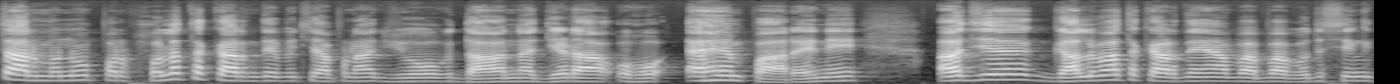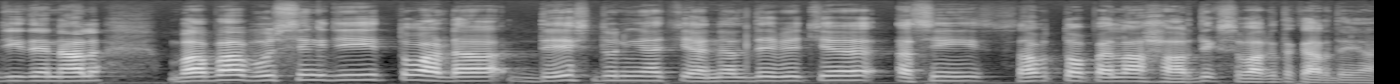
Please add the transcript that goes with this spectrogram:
ਧਰਮ ਨੂੰ ਪ੍ਰਫੁੱਲਤ ਕਰਨ ਦੇ ਵਿੱਚ ਆਪਣਾ ਯੋਗਦਾਨ ਆ, ਜਿਹੜਾ ਉਹ ਅਹਿਮ ਪਾ ਰਹੇ ਨੇ ਅੱਜ ਗੱਲਬਾਤ ਕਰਦੇ ਹਾਂ ਬਾਬਾ ਬੁੱਧ ਸਿੰਘ ਜੀ ਦੇ ਨਾਲ। ਬਾਬਾ ਬੁੱਧ ਸਿੰਘ ਜੀ, ਤੁਹਾਡਾ ਦੇਸ਼ ਦੁਨੀਆ ਚੈਨਲ ਦੇ ਵਿੱਚ ਅਸੀਂ ਸਭ ਤੋਂ ਪਹਿਲਾਂ ਹਾਰਦਿਕ ਸਵਾਗਤ ਕਰਦੇ ਹਾਂ।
